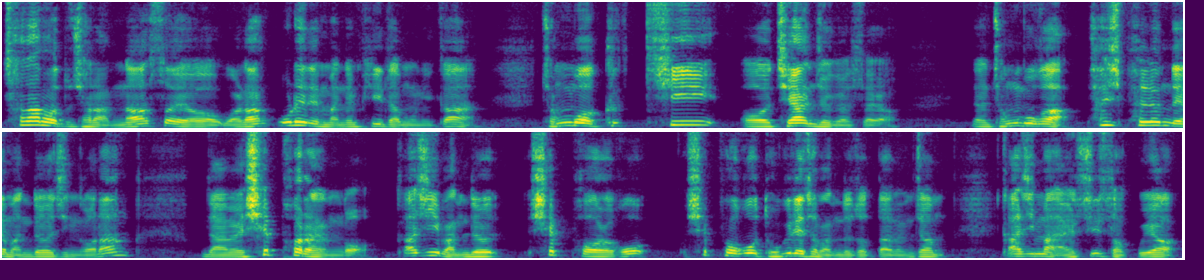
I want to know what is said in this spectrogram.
찾아봐도 잘 안 나왔어요. 워낙 오래된 만년필이다 보니까 정보가 극히 어, 제한적이었어요. 정보가 88년도에 만들어진 거랑 그 다음에 셰퍼라는 거까지 만들 셰퍼라고 셰퍼고 독일에서 만들어졌다는 점까지만 알 수 있었고요.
